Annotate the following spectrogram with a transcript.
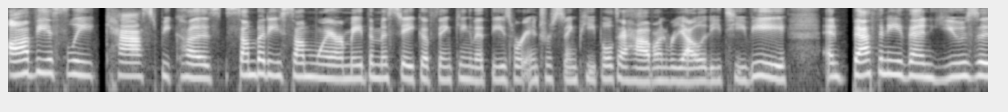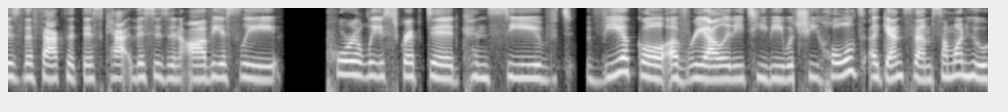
obviously cast because somebody somewhere made the mistake of thinking that these were interesting people to have on reality TV. And Bethenny then uses the fact that this cat this is an obviously poorly scripted, conceived vehicle of reality TV, which she holds against them. Someone who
